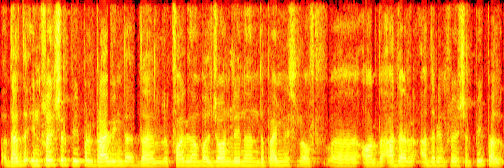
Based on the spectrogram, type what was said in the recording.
that the influential people driving the, the for example, John Lennon, the Prime Minister of, uh, or the other other influential people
